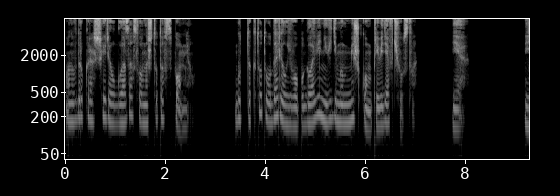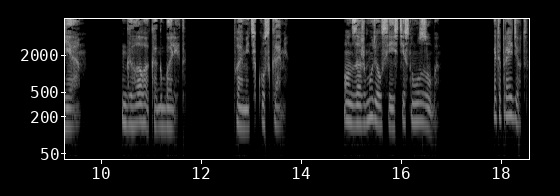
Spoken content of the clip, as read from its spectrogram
Он вдруг расширил глаза, словно что-то вспомнил. Будто кто-то ударил его по голове невидимым мешком, приведя в чувство. Я... Я... Голова как болит. Память кусками. Он зажмурился и стиснул зубы. Это пройдет.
